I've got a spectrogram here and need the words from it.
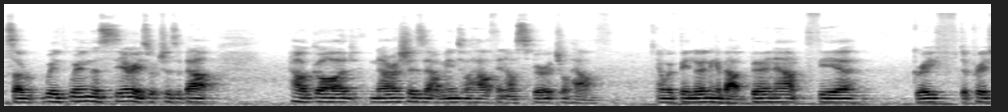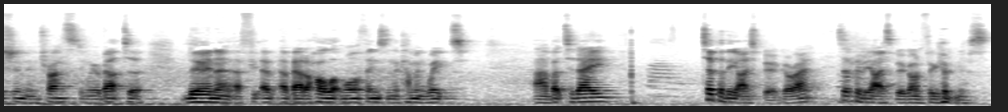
So, we're in this series which is about how God nourishes our mental health and our spiritual health. And we've been learning about burnout, fear, grief, depression, and trust. And we're about to learn a, a, about a whole lot more things in the coming weeks. Uh, but today, tip of the iceberg, all right? Tip of the iceberg on forgiveness.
